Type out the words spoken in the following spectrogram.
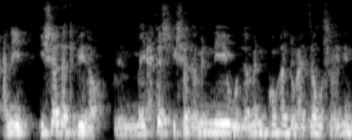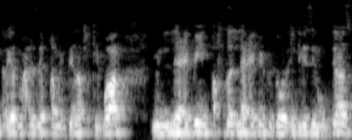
يعني إشادة كبيرة. ما يحتاج إشادة مني ولا منكم أنتم أعزائي المشاهدين. رياض محرز يبقى من طينه الكبار من اللاعبين أفضل لاعبين في الدوري الإنجليزي الممتاز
